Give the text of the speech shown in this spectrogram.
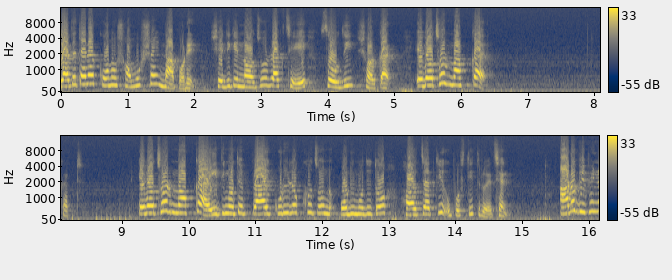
যাতে তারা কোনো সমস্যায় না পড়েন। সেদিকে নজর রাখছে সৌদি সরকার। এবছর মক্কায় কাট। এবছর মক্কায় ইতিমধ্যে প্রায় কুড়ি লক্ষ জন অনুমোদিত হজযাত্রী উপস্থিত রয়েছেন। আরও বিভিন্ন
